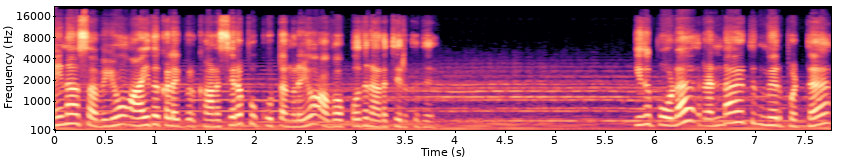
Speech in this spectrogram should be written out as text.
ஐநா சபையும் ஆயுத கலைப்பிற்கான சிறப்பு கூட்டங்களையும் அவ்வப்போது நடத்தியிருக்குது. இது போல் ரெண்டாயிரத்துக்கும் மேற்பட்ட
